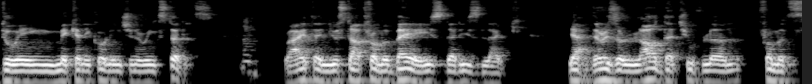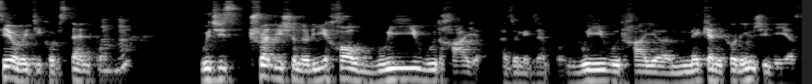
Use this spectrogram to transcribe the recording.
doing mechanical engineering studies, mm. right? And you start from a base that is like, yeah, there is a lot that you've learned from a theoretical standpoint. Mm-hmm which is traditionally how we would hire, as an example. We would hire mechanical engineers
